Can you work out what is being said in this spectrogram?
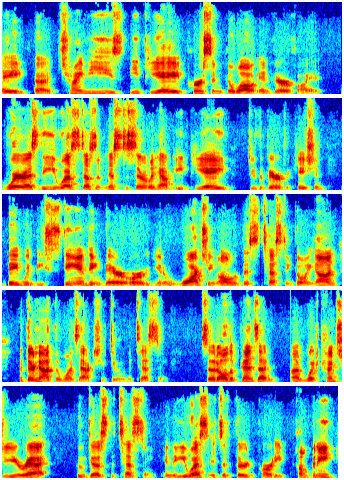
a, a, Chinese EPA person go out and verify it. Whereas the US doesn't necessarily have EPA do the verification. They would be standing there or, you know, watching all of this testing going on, but they're not the ones actually doing the testing. So it all depends on, on what country you're at. who does the testing. In the US, it's a third party company,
